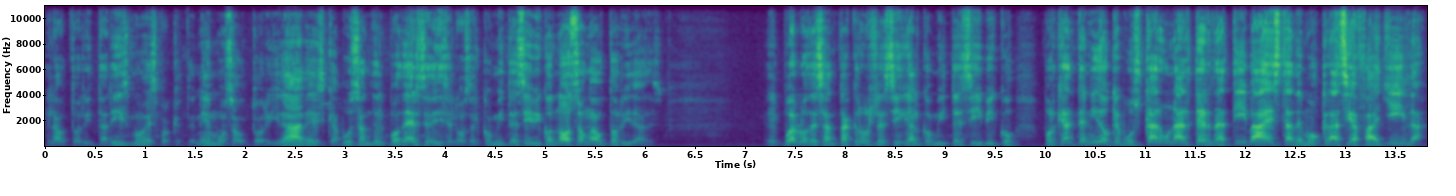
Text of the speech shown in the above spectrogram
el autoritarismo es porque tenemos autoridades que abusan del poder, se dice los del Comité Cívico no son autoridades. El pueblo de Santa Cruz le sigue al Comité Cívico porque han tenido que buscar una alternativa a esta democracia fallida,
